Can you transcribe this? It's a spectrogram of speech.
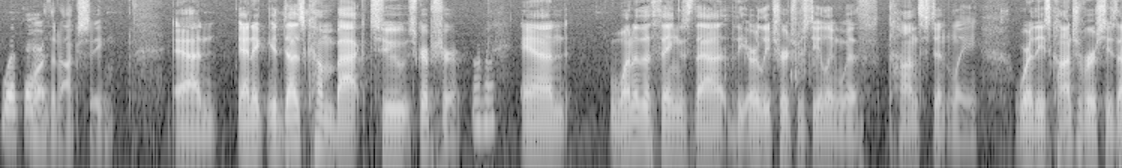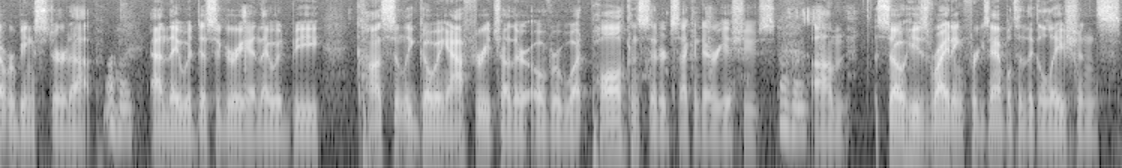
within. orthodoxy, and and it, it does come back to Scripture. Mm-hmm. And one of the things that the early church was dealing with constantly were these controversies that were being stirred up, mm-hmm. and they would disagree, and they would be constantly going after each other over what Paul considered secondary issues. Mm-hmm. Um, so he's writing, for example, to the Galatians.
